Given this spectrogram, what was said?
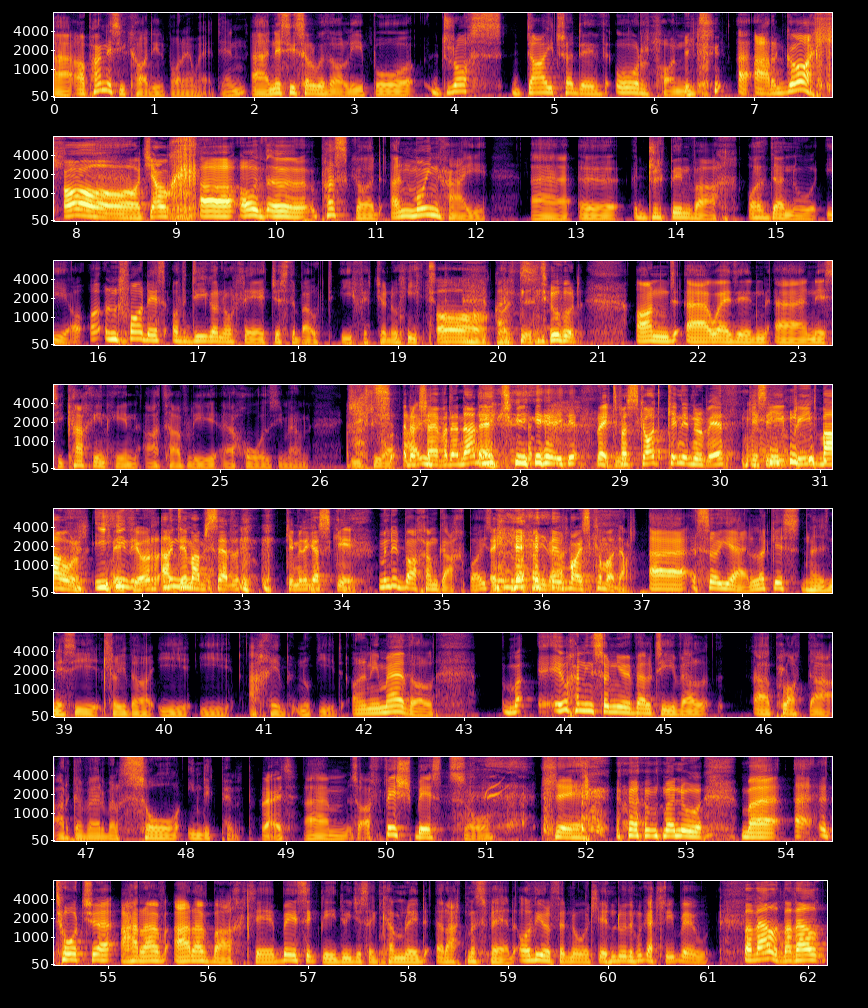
Uh, a pan nes i codi'r bore wedyn, uh, nes i sylweddoli bod dros dau trydydd o'r pond ar goll. O, oh, diawch! Uh, oedd y uh, pysgod yn mwynhau uh, uh, dripyn fach oedd dyn nhw i... Yn ffodus, oedd digon o lle just about i ffitio nhw hyd. Oh, good. Ond uh, wedyn uh, nes i cachu'n hun a taflu uh, hose i mewn. Yn y trefn yna, ne? Reit, pysgod cyn unrhyw beth, ges i pryd mawr neithiwr, a dim amser cyn mynd i gysgu. Mynd i'n bach am gach, boys. Mynd bach am gach. boys, come on nawr. Uh, so ie, yeah, lygus nes i llwyddo i, i achub nhw gyd. Ond o'n i'n meddwl, yw hynny'n swnio fel ti fel uh, plot da ar gyfer fel so 15. Right. Um, so a fish-based so lle mae nhw, mae uh, torture araf, araf bach, lle basically dwi jyst yn cymryd yr atmosffer. oddi wrth nhw lle nhw ddim yn gallu byw. Mae fel, mae fel,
